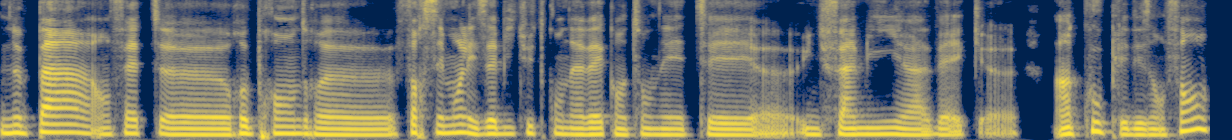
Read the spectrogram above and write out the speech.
ne, pas en fait euh, reprendre euh, forcément les habitudes qu'on avait quand on était euh, une famille avec un couple et des enfants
